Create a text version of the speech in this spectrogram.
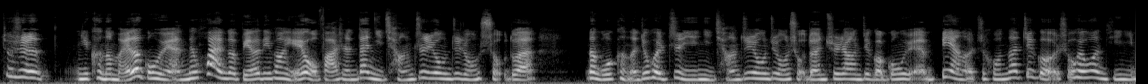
就是你可能没了公园，那换一个别的地方也有发生，但你强制用这种手段，那我可能就会质疑你强制用这种手段去让这个公园变了之后，那这个社会问题你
